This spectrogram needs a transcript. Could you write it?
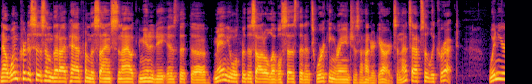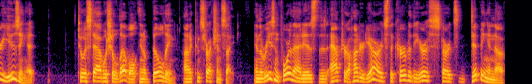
Now, one criticism that I've had from the science denial community is that the manual for this auto level says that its working range is 100 yards, and that's absolutely correct. When you're using it to establish a level in a building on a construction site. And the reason for that is that after 100 yards, the curve of the earth starts dipping enough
